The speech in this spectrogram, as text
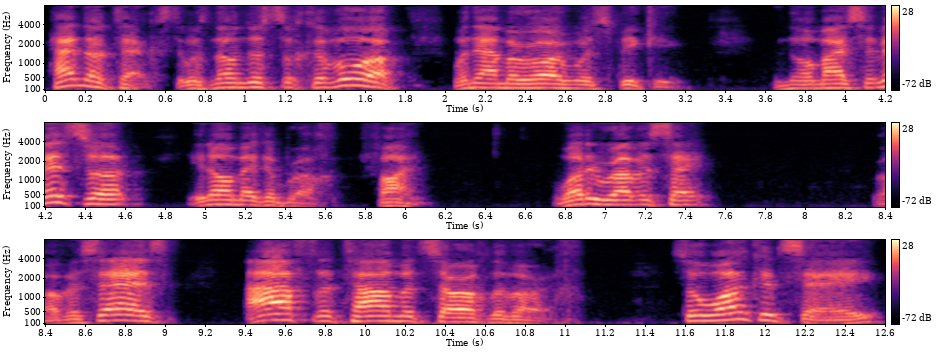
had no text. There was no nusach kavua when the Amora was speaking. No ma'aseh mitzvah, you don't make a bracha. Fine. What did Rava say? Rava says, Af Talmud tzarach levarach. So one could say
